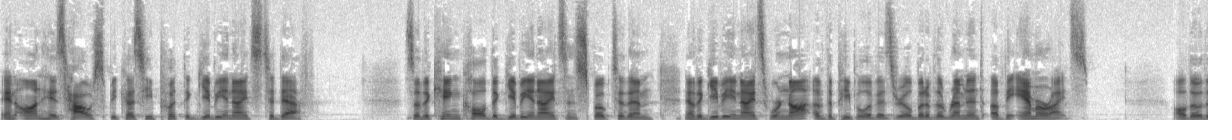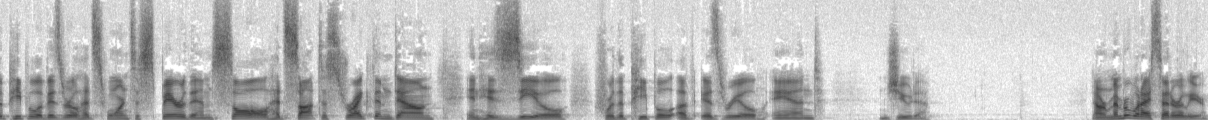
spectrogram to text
and on his house because he put the Gibeonites to death. So the king called the Gibeonites and spoke to them. Now the Gibeonites were not of the people of Israel, but of the remnant of the Amorites. Although the people of Israel had sworn to spare them, Saul had sought to strike them down in his zeal for the people of Israel and Judah. Now remember what I said earlier.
